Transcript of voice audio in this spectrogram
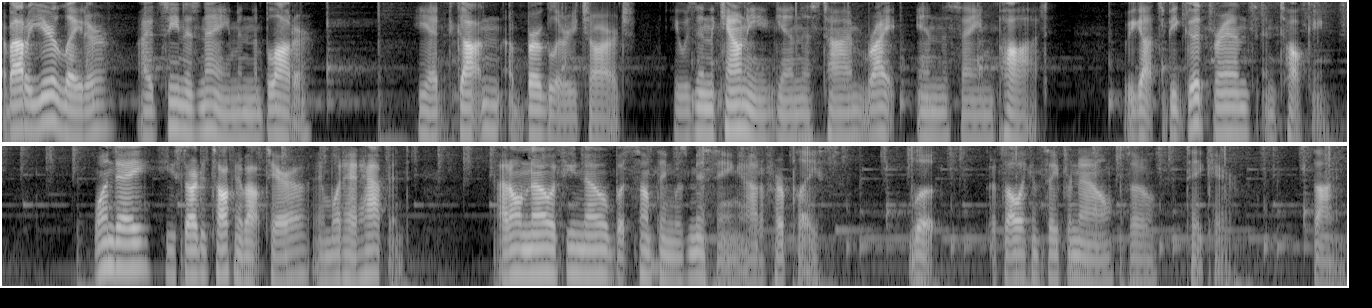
About a year later, I had seen his name in the blotter. He had gotten a burglary charge. He was in the county again this time, right in the same pod. We got to be good friends and talking. One day, he started talking about Tara and what had happened. I don't know if you know, but something was missing out of her place. Look, that's all I can say for now, so take care. Signed,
